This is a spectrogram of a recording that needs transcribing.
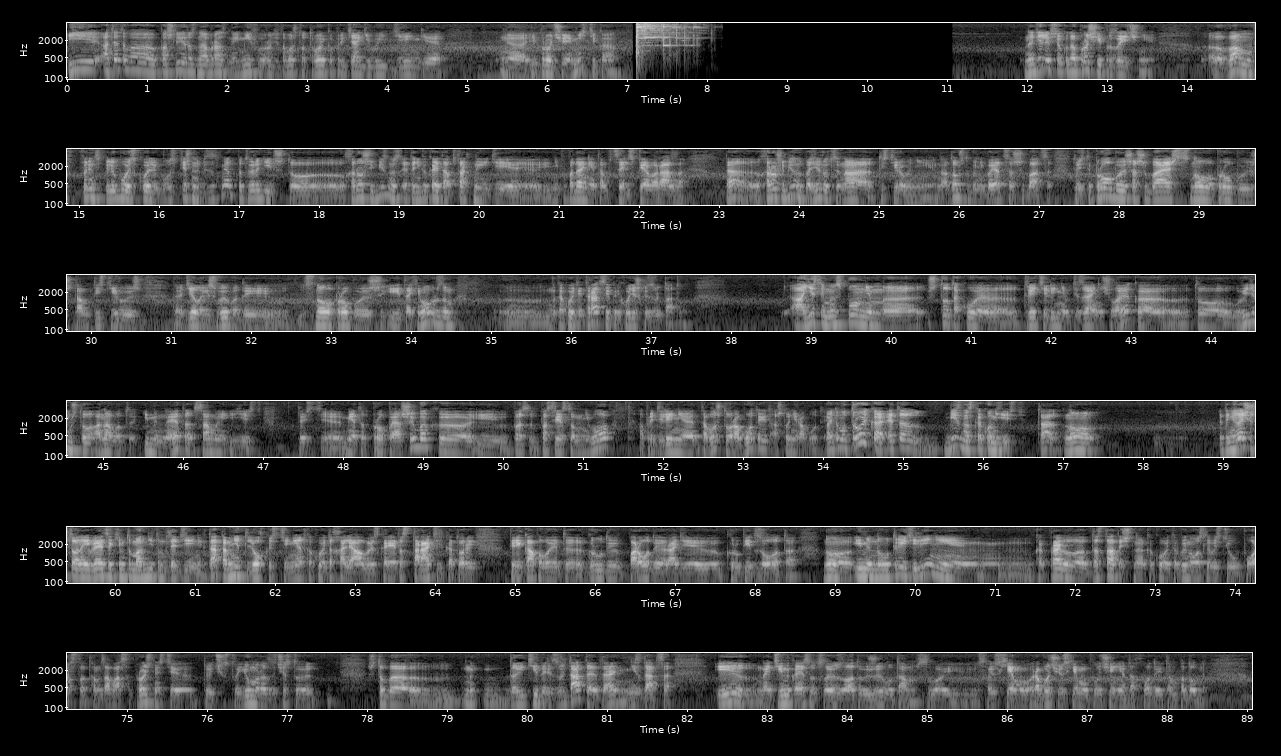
И от этого пошли разнообразные мифы, вроде того, что тройка притягивает деньги э, и прочая мистика. На деле все куда проще и прозаичнее – вам, в принципе, любой сколь-либо успешный бизнесмен подтвердит, что хороший бизнес – это не какая-то абстрактная идея, не попадание там в цель с первого раза. Да? Хороший бизнес базируется на тестировании, на том, чтобы не бояться ошибаться. То есть ты пробуешь, ошибаешься, снова пробуешь, там тестируешь, делаешь выводы, снова пробуешь, и таким образом э, на какой-то итерации приходишь к результату. А если мы вспомним, э, что такое третья линия в дизайне человека, то увидим, что она вот именно это самое и есть. То есть э, метод проб и ошибок, э, и посредством него определение того, что работает, а что не работает. Поэтому тройка – это бизнес, как он есть. Да? Но это не значит, что она является каким-то магнитом для денег. Да? Там нет легкости, нет какой-то халявы. Скорее, это старатель, который перекапывает э, груды породы ради крупиц золота. Но именно у третьей линии, как правило, достаточно какой-то выносливости, упорства, там, запаса прочности, чувства юмора зачастую, чтобы дойти до результата, да, не сдаться и найти наконец вот свою золотую жилу, там, свой, свою схему, рабочую схему получения дохода и тому подобное.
